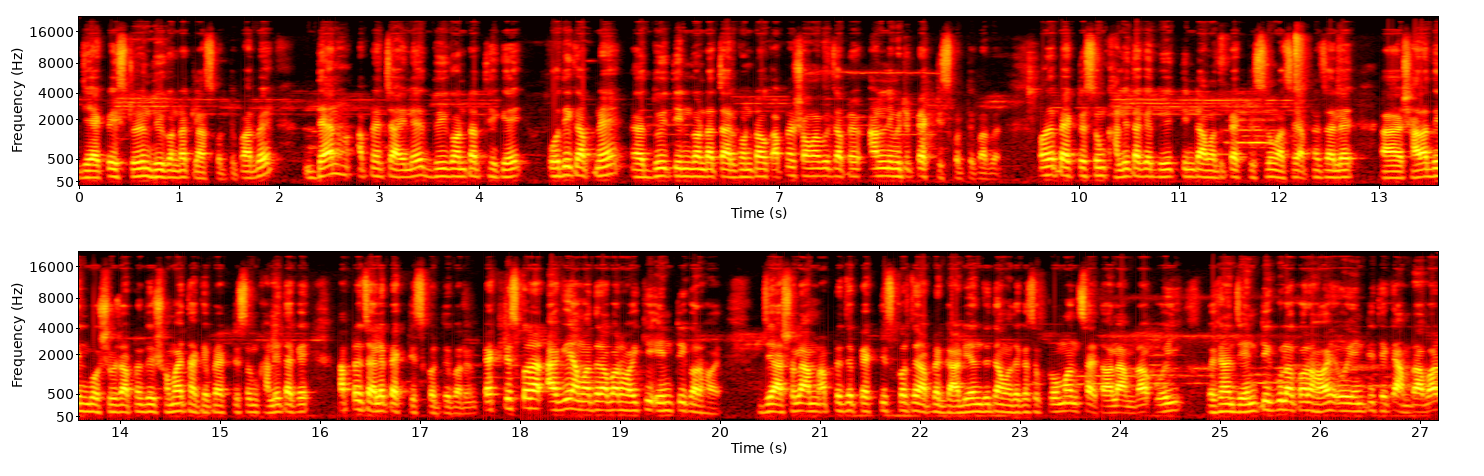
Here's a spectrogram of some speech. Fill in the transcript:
যে একটা স্টুডেন্ট দুই ঘণ্টা ক্লাস করতে পারবে দেন আপনি চাইলে দুই ঘণ্টা থেকে অধিক আপনি দুই, তিন ঘণ্টা, চার ঘণ্টা হোক, আপনার সময় বুঝে আপনি আনলিমিটেড প্র্যাকটিস করতে পারবেন। আমাদের প্র্যাকটিস রুম খালি থাকে, দুই, তিনটা আমাদের প্র্যাকটিস রুম আছে। আপনি চাইলে সারাদিন বসে বসে আপনার যদি সময় থাকে প্র্যাকটিস রুম খালি থাকে, আপনি চাইলে প্র্যাকটিস করতে পারেন। প্র্যাকটিস করার আগে আমাদের আবার হয় কি এন্ট্রি করা হয়। যে আসলে আপনি যে প্র্যাকটিস করছেন, আপনার গার্ডিয়ান যদি আমাদের কাছে প্রমাণ চায়, তাহলে আমরা ওই ওইখানে যে এন্ট্রিগুলো করা হয়, ওই এন্ট্রি থেকে আমরা আবার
